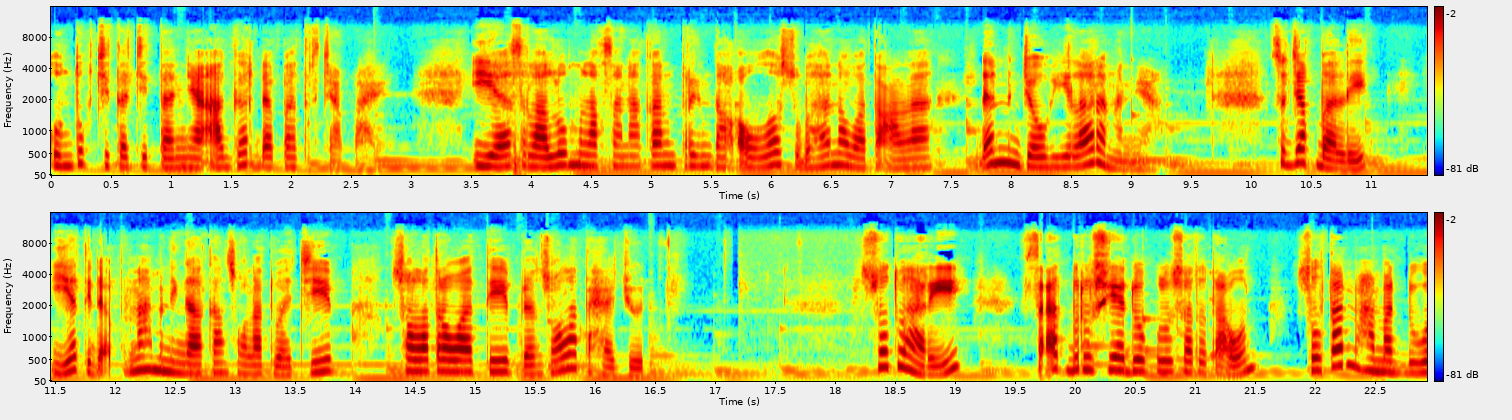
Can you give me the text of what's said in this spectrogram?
untuk cita-citanya agar dapat tercapai. Ia selalu melaksanakan perintah Allah Subhanahu wa taala dan menjauhi larangannya. Sejak balik, ia tidak pernah meninggalkan sholat wajib, sholat rawatib, dan sholat tahajud. Suatu hari, saat berusia 21 tahun, Sultan Muhammad II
